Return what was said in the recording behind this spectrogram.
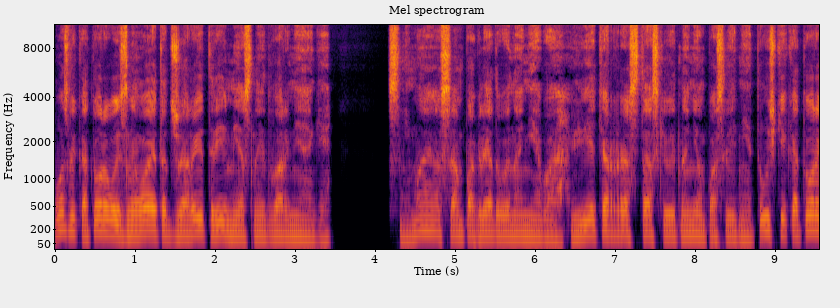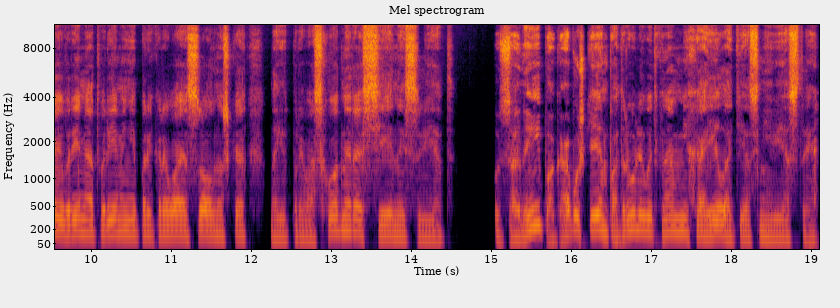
возле которого изнывают от жары три местные дворняги. Снимаю, сам поглядываю на небо. Ветер растаскивает на нем последние тучки, которые время от времени, прикрывая солнышко, дают превосходный рассеянный свет. «Пацаны, по капушке!» — подруливает к нам Михаил, отец невесты.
